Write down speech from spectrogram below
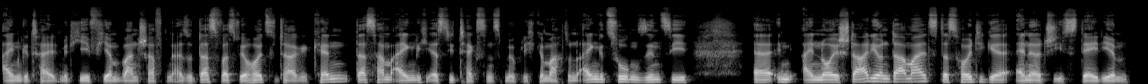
eingeteilt mit je vier Mannschaften. Also das, was wir heutzutage kennen, das haben eigentlich erst die Texans möglich gemacht. Und eingezogen sind sie äh, in ein neues Stadion damals, das heutige Energy Stadium.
